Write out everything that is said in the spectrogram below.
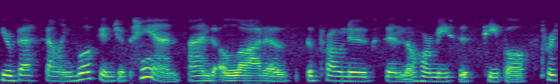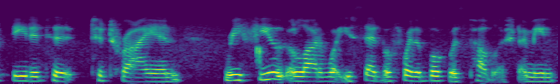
your best selling book in Japan, and a lot of the pro nukes and the hormesis people proceeded to, to try and refute a lot of what you said before the book was published. I mean,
